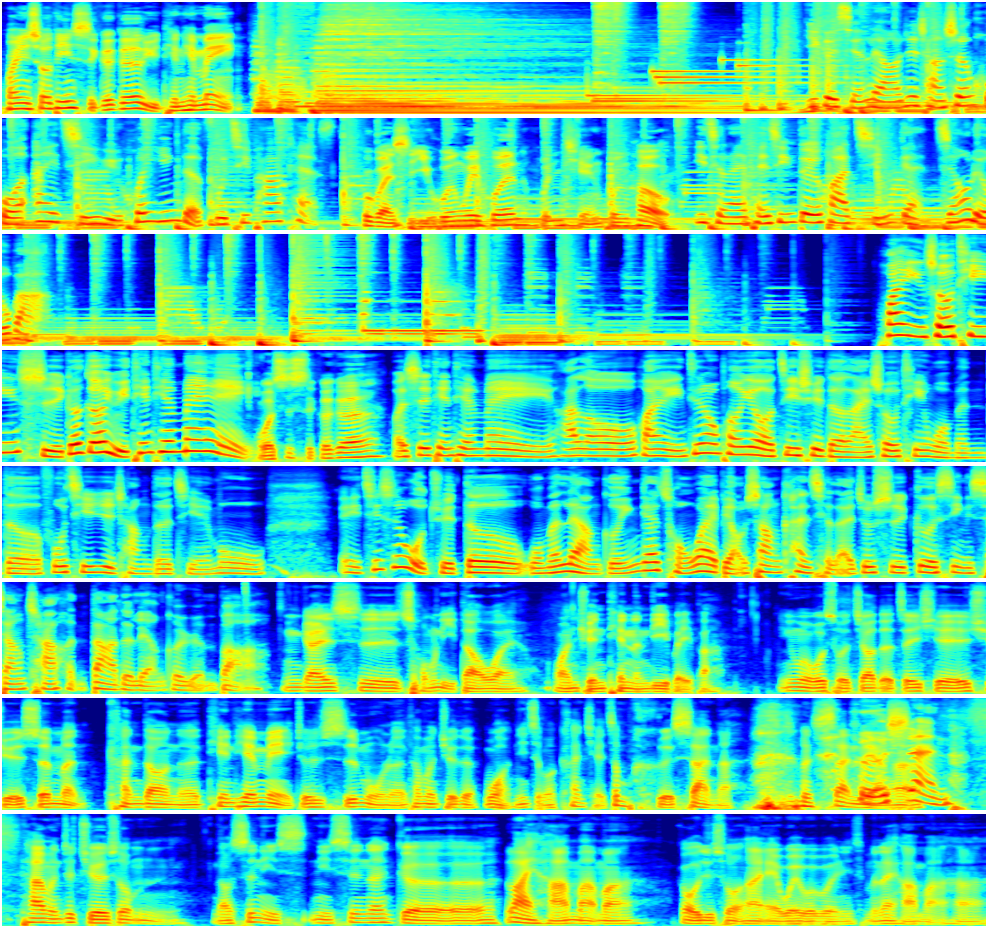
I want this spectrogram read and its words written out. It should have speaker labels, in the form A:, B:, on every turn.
A: 欢迎收听史哥哥与甜甜妹，
B: 一个闲聊日常生活、爱情与婚姻的夫妻 Podcast，
A: 不管是已婚、未婚、婚前、婚后，
B: 一起来谈心对话、情感交流吧。欢迎收听史哥哥与天天妹，
A: 我是史哥哥，
B: 我是天天妹。Hello，欢迎听众朋友继续的来收听我们的夫妻日常的节目。诶，其实我觉得我们两个应该从外表上看起来就是个性相差很大的两个人吧？
A: 应该是从里到外完全天南地北吧。因为我所教的这些学生们看到呢，天天妹就是师母呢，他们觉得哇，你怎么看起来这么和善呢？这么善良
B: 啊？
A: 他们就觉得说，嗯，老师你是你是那个癞蛤蟆吗？我就说，哎，喂喂喂，你什么癞蛤蟆哈？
